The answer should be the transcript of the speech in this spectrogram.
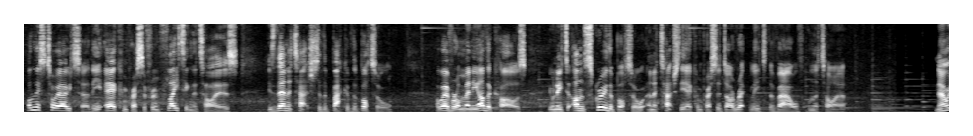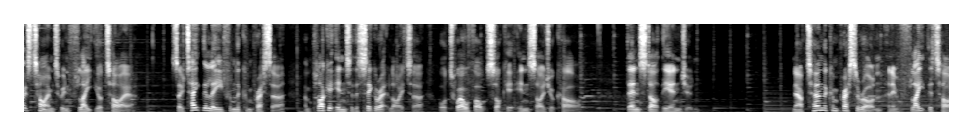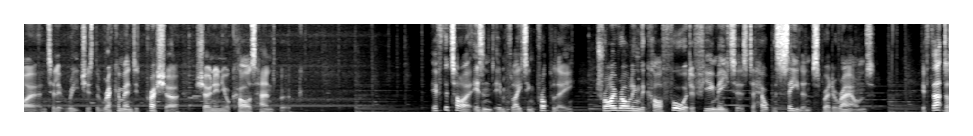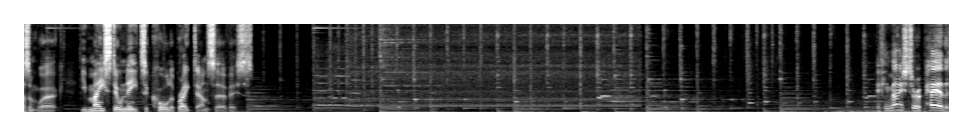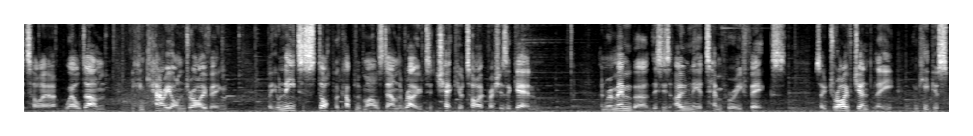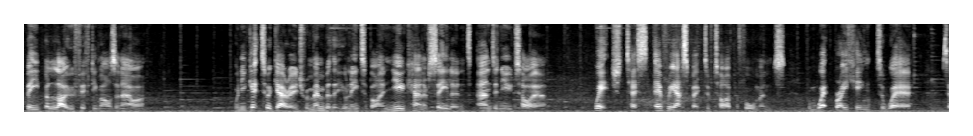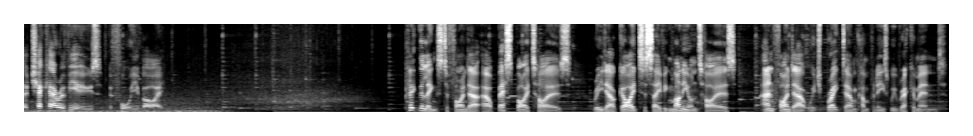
On this Toyota, the air compressor for inflating the tyres is then attached to the back of the bottle. However, on many other cars, you'll need to unscrew the bottle and attach the air compressor directly to the valve on the tyre. Now it's time to inflate your tyre. So take the lead from the compressor and plug it into the cigarette lighter or 12 volt socket inside your car. Then start the engine. Now turn the compressor on and inflate the tyre until it reaches the recommended pressure shown in your car's handbook. If the tyre isn't inflating properly, try rolling the car forward a few metres to help the sealant spread around. If that doesn't work, you may still need to call a breakdown service. If you manage to repair the tyre, well done. You can carry on driving, but you'll need to stop a couple of miles down the road to check your tyre pressures again. And remember, this is only a temporary fix, so drive gently and keep your speed below 50 miles an hour. When you get to a garage, remember that you'll need to buy a new can of sealant and a new tyre, which tests every aspect of tyre performance, from wet braking to wear, so check our reviews before you buy. Click the links to find out our best buy tyres, read our guide to saving money on tyres, and find out which breakdown companies we recommend.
